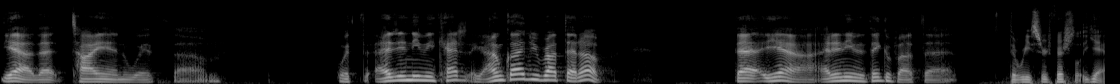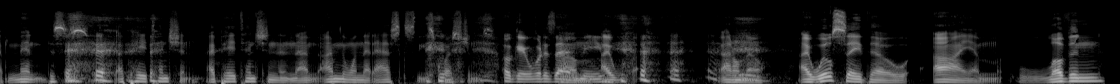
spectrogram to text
yeah, that tie-in with um with I didn't even catch. I'm glad you brought that up. That yeah, I didn't even think about that. The research vessel. Yeah, man, this is. I, I pay attention. I pay attention, and I'm I'm the one that asks these questions. Okay, what does that Um, mean? I- I don't know. I will say though, I am loving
